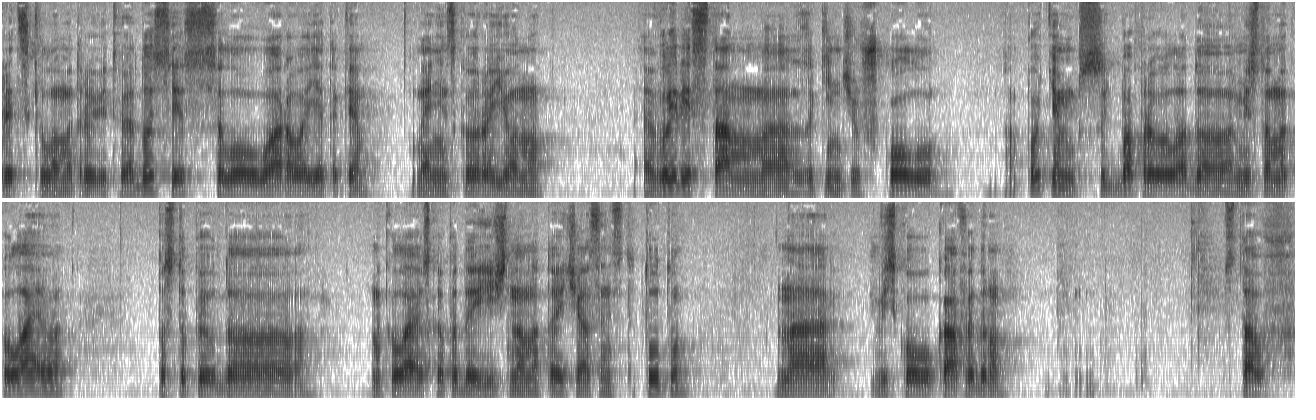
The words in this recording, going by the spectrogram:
30 кілометрів від Феодосії, село Уварове, є таке Ленінського району. Е, Виріс там, е, закінчив школу, а потім судьба привела до міста Миколаєва, поступив до Миколаївського педагогічного на той час інституту на військову кафедру став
